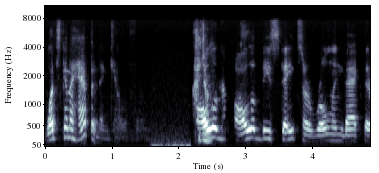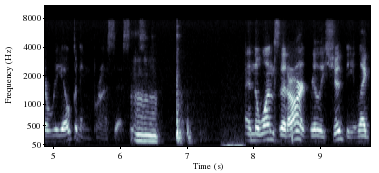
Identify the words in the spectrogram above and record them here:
what's going to happen in California? All of all of these states are rolling back their reopening processes, Mhm. and the ones that aren't really should be. Like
